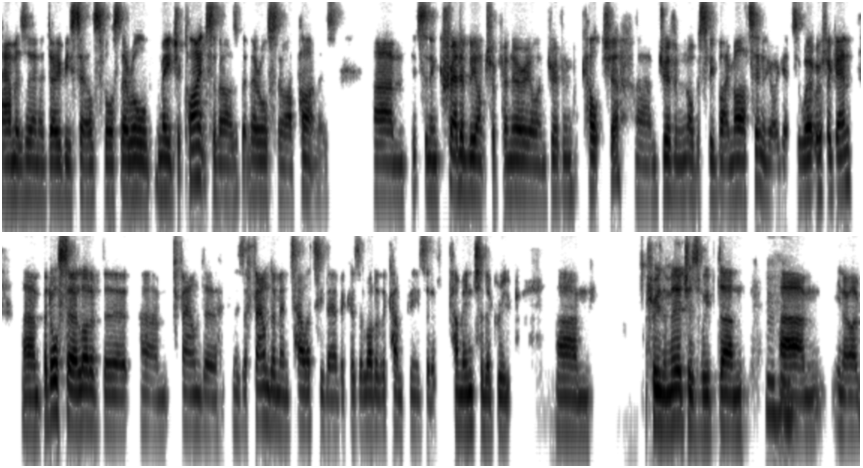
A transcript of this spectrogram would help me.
Amazon, Adobe, Salesforce. They're all major clients of ours, but they're also our partners. Um, it's an incredibly entrepreneurial and driven culture, um, driven obviously by Martin, who I get to work with again, um, but also a lot of the um, founder. There's a founder mentality there because a lot of the companies that have come into the group um, through the mergers we've done, mm-hmm. Um, you know, are,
